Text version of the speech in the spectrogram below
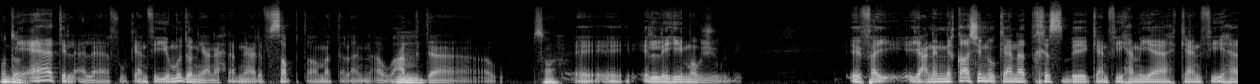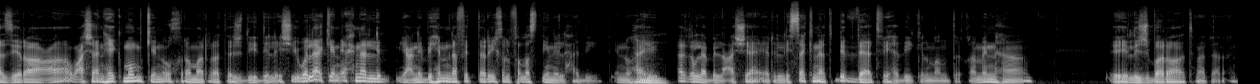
مدن. مئات الألاف وكان فيه مدن. يعني إحنا بنعرف سبطة مثلا أو عبدة أو صح. اللي هي موجودة. في يعني النقاش إنه كانت خصبة كان فيها مياه كان فيها زراعة وعشان هيك ممكن أخرى مرة تجديد الإشي. ولكن إحنا اللي يعني بهمنا في التاريخ الفلسطيني الحديث إنه هاي أغلب العشائر اللي سكنت بالذات في هذيك المنطقة منها إيه، الجبرات مثلا.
